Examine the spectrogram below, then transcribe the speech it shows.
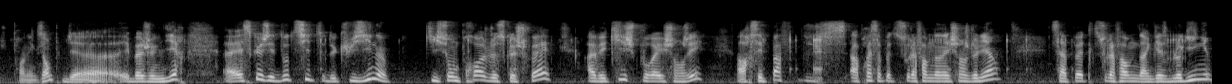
Je prends un exemple. Euh, eh ben, je vais me dire, euh, est-ce que j'ai d'autres sites de cuisine qui sont proches de ce que je fais, avec qui je pourrais échanger Alors c'est pas, après ça peut être sous la forme d'un échange de liens, ça peut être sous la forme d'un guest blogging.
